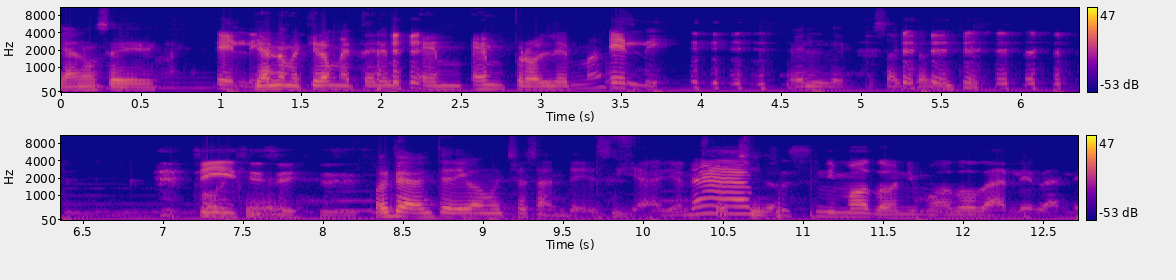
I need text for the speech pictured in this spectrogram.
Ya no sé. L. Ya no me quiero meter en, en- en problemas. L. L, exactamente. Sí, sí, sí, sí, sí. Últimamente digo mucho sandés y ya, ya no está Nah, chido. pues ni modo, ni modo, dale, dale,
